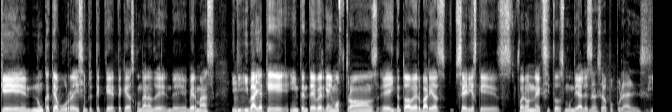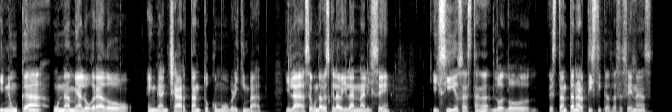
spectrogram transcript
que nunca te aburre y siempre te, te quedas con ganas de, de ver más. Y, y vaya que intenté ver Game of Thrones, he intentado ver varias series que fueron éxitos mundiales Demasiado populares. y nunca una me ha logrado enganchar tanto como Breaking Bad. Y la segunda vez que la vi la analicé y sí, o sea, está, lo- lo- están tan artísticas las escenas.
